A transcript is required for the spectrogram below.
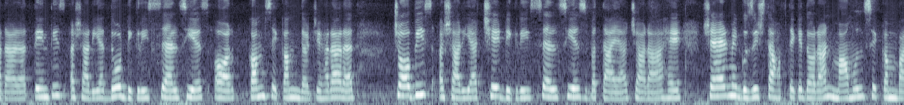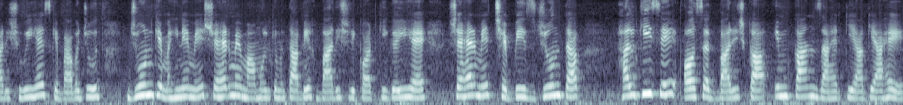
حرارت تینتیس اشاریہ دو ڈگری سیلسیس اور کم سے کم درجہ حرارت چوبیس اشاریہ چھ ڈگری سیلسیس بتایا جا رہا ہے۔ شہر میں گزشتہ ہفتے کے دوران معمول سے کم بارش ہوئی ہے۔ اس کے باوجود جون کے مہینے میں شہر میں معمول کے مطابق بارش ریکارڈ کی گئی ہے۔ شہر میں چھبیس جون تک ہلکی سے اوسط بارش کا امکان ظاہر کیا گیا ہے۔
